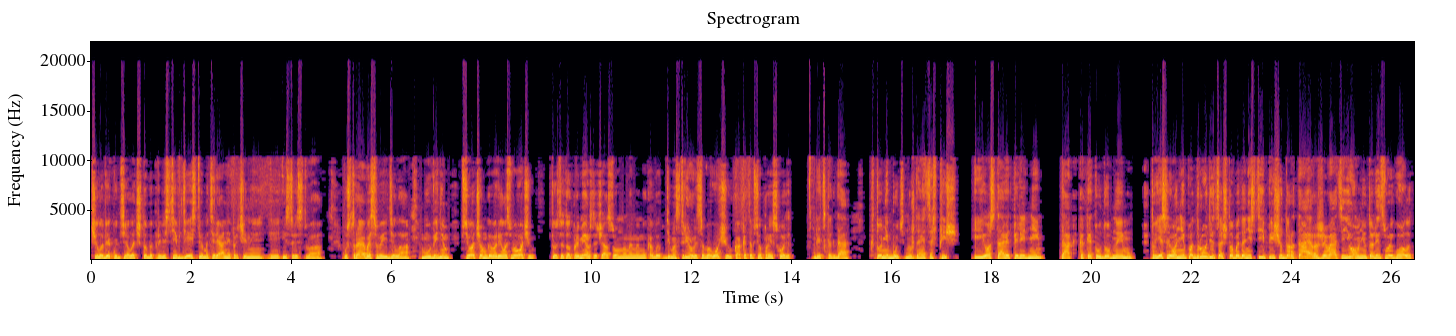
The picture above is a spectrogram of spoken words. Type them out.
человеку делать, чтобы привести в действие материальные причины и средства, устраивая свои дела, мы увидим все, о чем говорилось воочию. То есть этот пример сейчас он мы, мы как бы демонстрируется воочию, как это все происходит. Ведь когда кто-нибудь нуждается в пище, ее ставит перед ним, так, как это удобно ему, то если он не подрудится, чтобы донести пищу до рта и разжевать ее, он не утолит свой голод.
